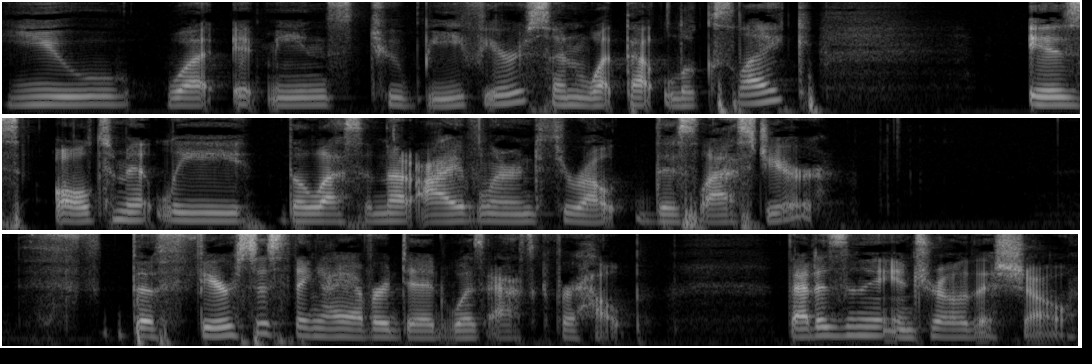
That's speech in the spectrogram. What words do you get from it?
you what it means to be fierce and what that looks like is ultimately the lesson that I've learned throughout this last year. The fiercest thing I ever did was ask for help. That is in the intro of this show.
